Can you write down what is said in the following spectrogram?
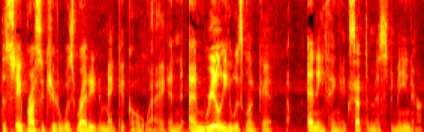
the state prosecutor was ready to make it go away, and and really, he was going to get anything except a misdemeanor.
